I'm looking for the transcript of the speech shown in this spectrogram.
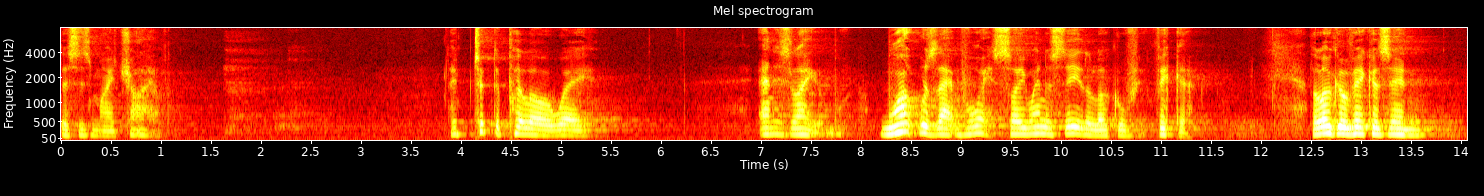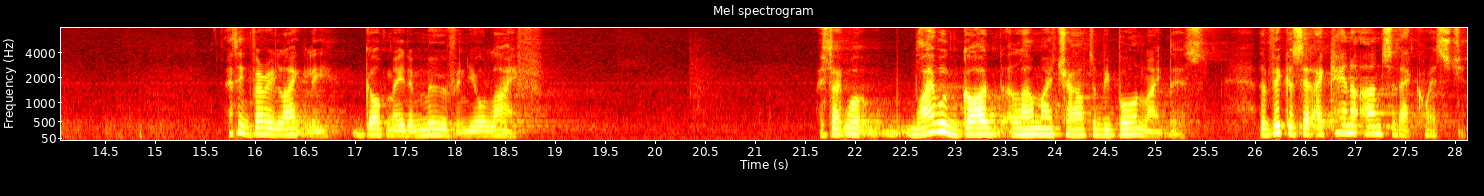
This is my child. They took the pillow away. And it's like, what was that voice? So he went to see the local vicar. The local vicar said, I think very likely God made a move in your life. It's like, well, why would God allow my child to be born like this? The vicar said, I cannot answer that question.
